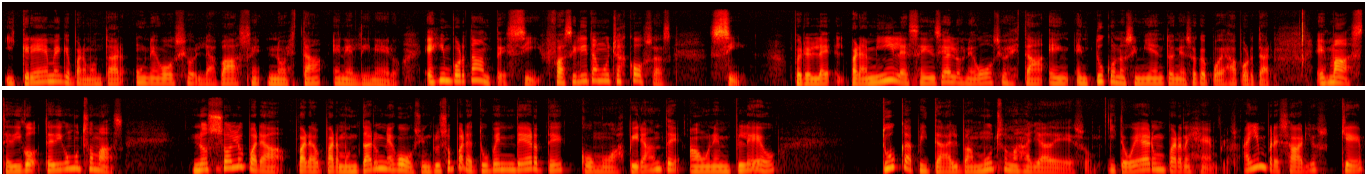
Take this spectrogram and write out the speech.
Y créeme que para montar un negocio la base no está en el dinero. ¿Es importante? Sí. ¿Facilita muchas cosas? Sí. Pero para mí la esencia de los negocios está en, en, tu conocimiento, en eso que puedes aportar. Es más, te digo, te digo mucho más no solo para, para, para, montar un negocio, incluso para tú venderte como aspirante a un empleo, tu capital va mucho más allá de eso. Y te voy a dar un par de ejemplos. Hay empresarios que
